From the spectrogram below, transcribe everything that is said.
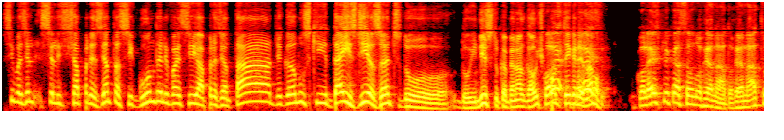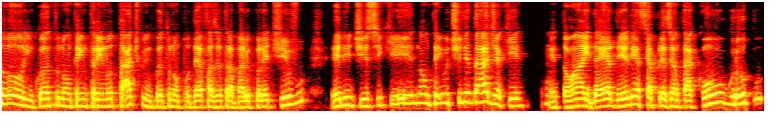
Sim, mas ele, se ele se apresenta segunda, ele vai se apresentar, digamos que dez dias antes do, do início do Campeonato Gaúcho, qual pode é, ter Grenal. É, qual é a explicação do Renato? O Renato, enquanto não tem treino tático, enquanto não puder fazer trabalho coletivo, ele disse que não tem utilidade aqui. Então a ideia dele é se apresentar com o grupo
